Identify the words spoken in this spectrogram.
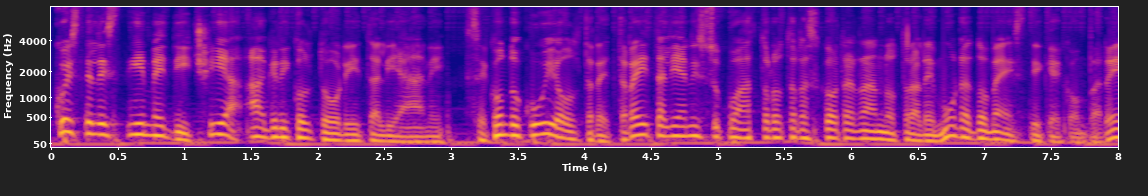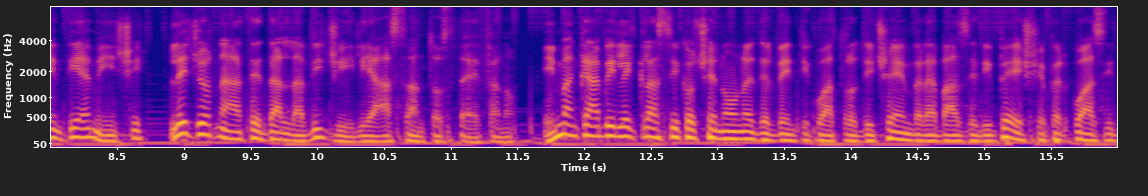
Queste le stime di CIA Agricoltori Italiani, secondo cui oltre 3 italiani su 4 trascorreranno tra le mura domestiche con parenti e amici le giornate dalla vigilia a Santo Stefano. Immancabile il classico cenone del 24 dicembre a base di pesce per quasi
